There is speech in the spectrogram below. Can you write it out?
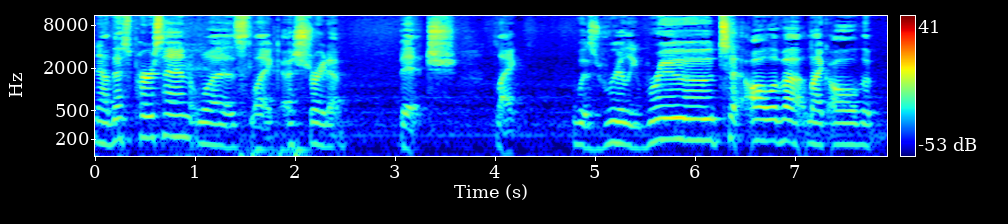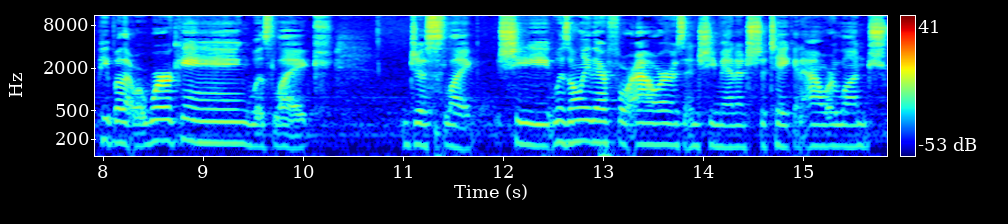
Now this person was like a straight up bitch, like was really rude to all of us, like all the people that were working, was like, just like, she was only there four hours and she managed to take an hour lunch,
